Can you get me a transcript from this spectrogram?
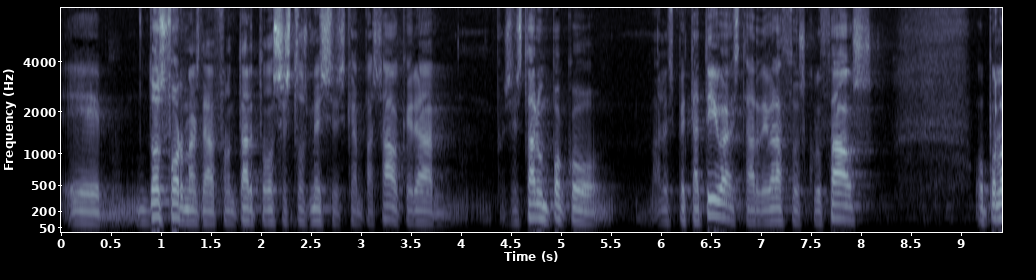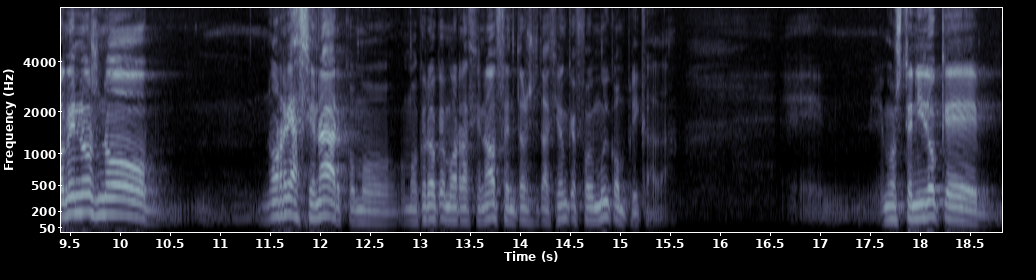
eh, dos formas de afrontar todos estos meses que han pasado, que era pues, estar un poco a la expectativa, estar de brazos cruzados, o por lo menos no, no reaccionar como, como creo que hemos reaccionado frente a una situación que fue muy complicada hemos tenido que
